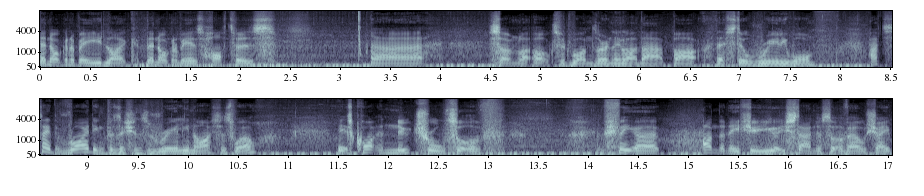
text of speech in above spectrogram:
they're not going to be like they're not going to be as hot as uh, some like Oxford ones or anything like that, but they're still really warm. I have to say the riding position's really nice as well. It's quite a neutral sort of feet are underneath you. You got your standard sort of L shape,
